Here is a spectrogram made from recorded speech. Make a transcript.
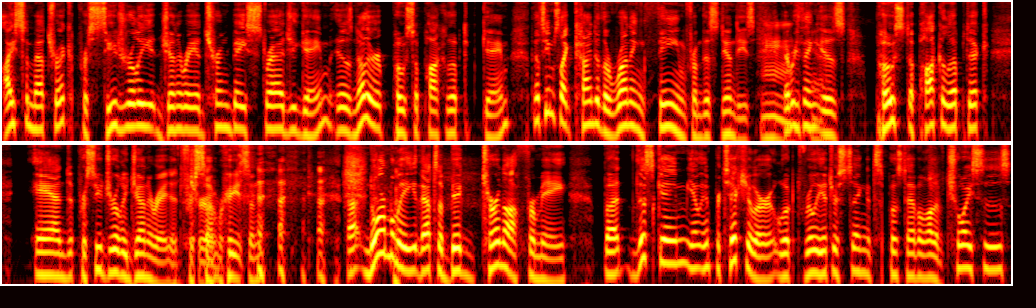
isometric, procedurally generated turn-based strategy game. It is another post-apocalyptic game. That seems like kind of the running theme from this Indies. Hmm, Everything yeah. is post-apocalyptic and procedurally generated for some reason. uh, normally, that's a big turnoff for me, but this game, you know, in particular, looked really interesting. It's supposed to have a lot of choices.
